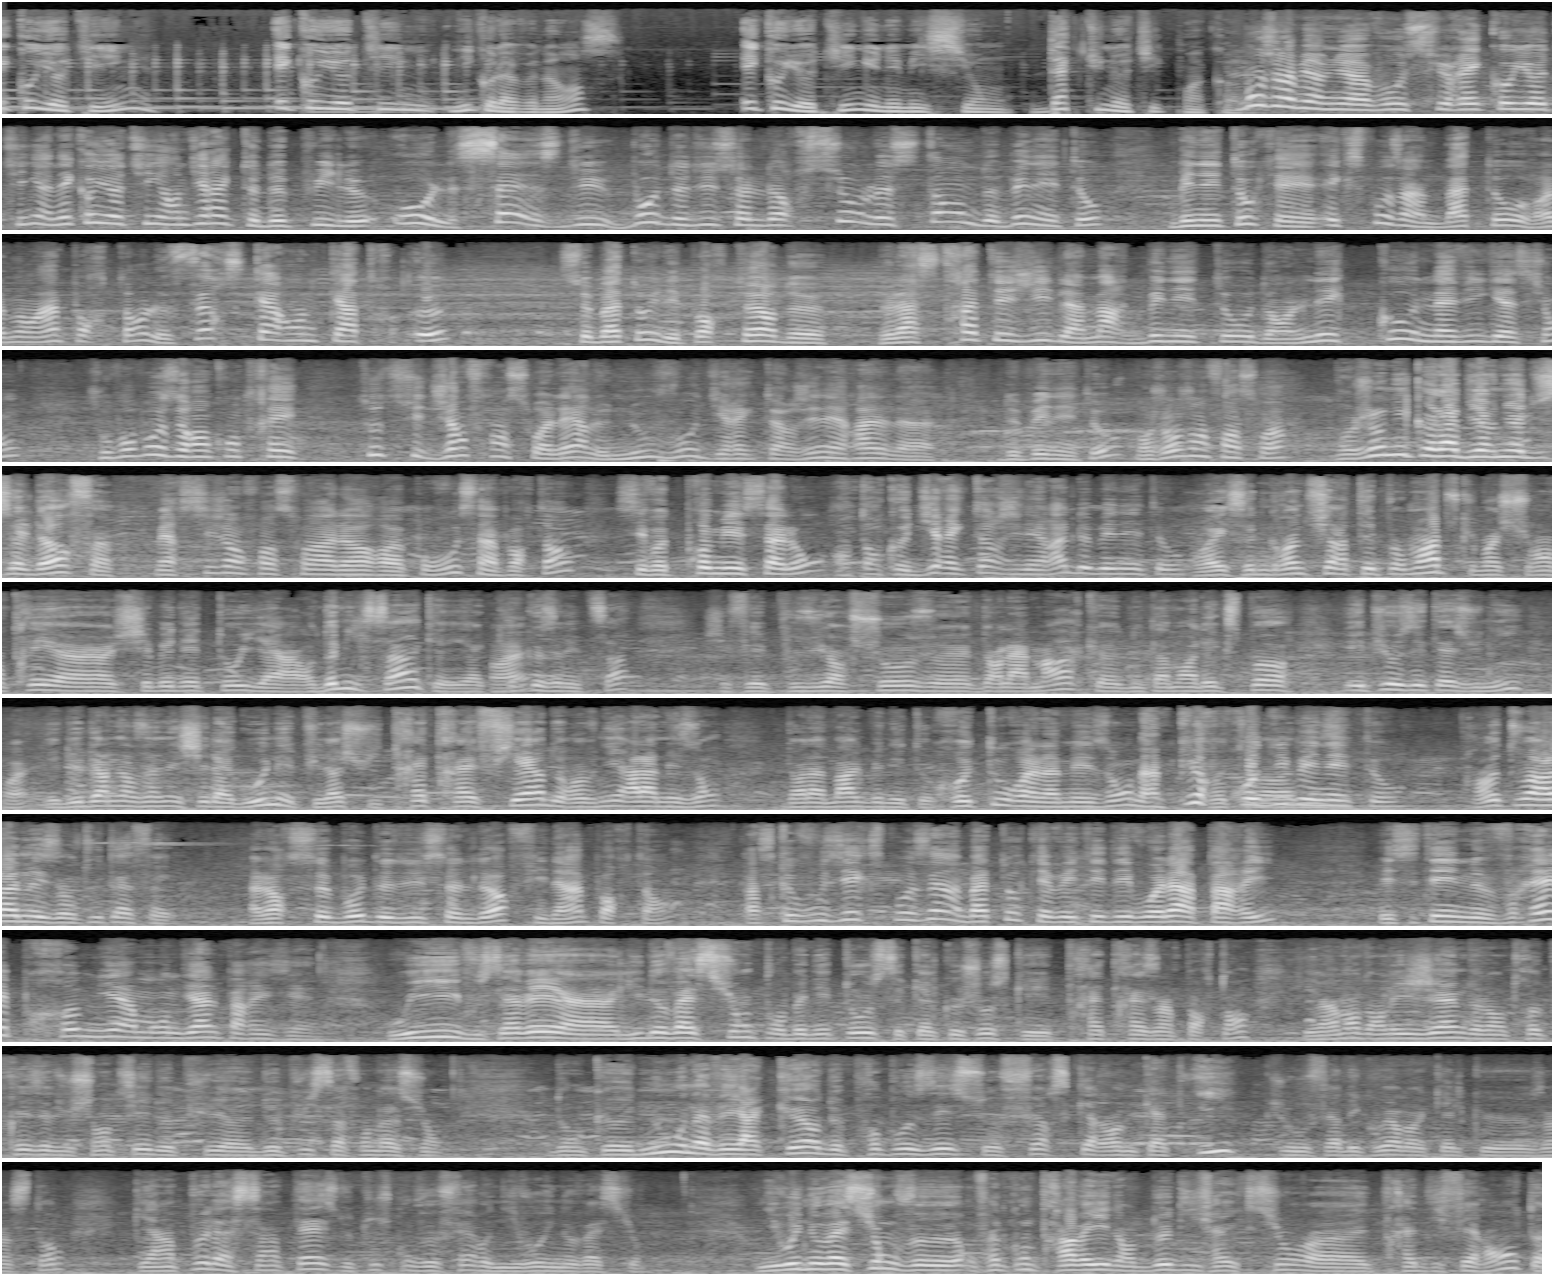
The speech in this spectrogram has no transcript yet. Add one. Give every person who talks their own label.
Speaker 1: Éco-yachting, Éco-yachting Nicolas Venance, Éco-yachting, une émission d'actunautique.com. Bonjour et bienvenue à vous sur Éco-yachting, un Éco-yachting en direct depuis le hall 16 du Beau de Düsseldorf sur le stand de Beneteau. Beneteau qui expose un bateau vraiment important, le First 44E. Ce bateau, il est porteur de, de la stratégie de la marque Beneteau dans l'éco-navigation. Je vous propose de rencontrer tout de suite Jean-François Lair, le nouveau directeur général euh, de Beneteau. Bonjour Jean-François.
Speaker 2: Bonjour Nicolas, bienvenue à Düsseldorf.
Speaker 1: Merci Jean-François. Alors euh, pour vous c'est important, c'est votre premier salon en tant que directeur général de Beneteau.
Speaker 2: Oui, c'est une grande fierté pour moi parce que moi je suis rentré euh, chez Beneteau il y a, en 2005, il y a quelques années de ça. J'ai fait plusieurs choses dans la marque, notamment à l'export et puis aux États-Unis. Les deux dernières années chez Lagoon et puis là je suis très très fier de revenir à la maison dans la marque Beneteau.
Speaker 1: Retour à la maison d'un pur produit Beneteau.
Speaker 2: Retour à la maison, tout à fait.
Speaker 1: Alors ce boat de Düsseldorf, il est important parce que vous y exposez un bateau qui avait été dévoilé à Paris et c'était une vraie première mondiale parisienne.
Speaker 2: Oui, vous savez, euh, l'innovation pour Beneteau, c'est quelque chose qui est très très important, qui est vraiment dans les gènes de l'entreprise et du chantier depuis, euh, depuis sa fondation. Donc euh, nous, on avait à cœur de proposer ce First 44i, que je vais vous faire découvrir dans quelques instants, qui est un peu la synthèse de tout ce qu'on veut faire au niveau innovation. Au niveau innovation, on veut en fin de compte travailler dans deux directions très différentes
